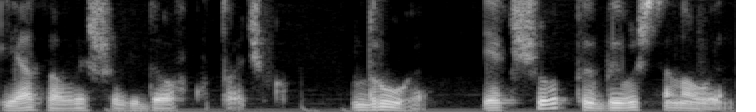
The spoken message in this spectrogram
я залишу відео в куточку. Друге, якщо ти дивишся новини,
